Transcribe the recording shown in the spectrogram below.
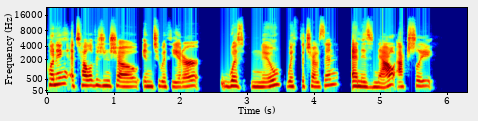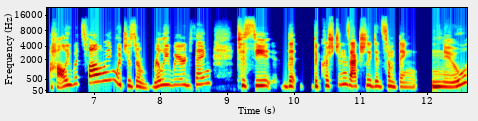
Putting a television show into a theater was new with The Chosen and is now actually Hollywood's following, which is a really weird thing to see that the Christians actually did something new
